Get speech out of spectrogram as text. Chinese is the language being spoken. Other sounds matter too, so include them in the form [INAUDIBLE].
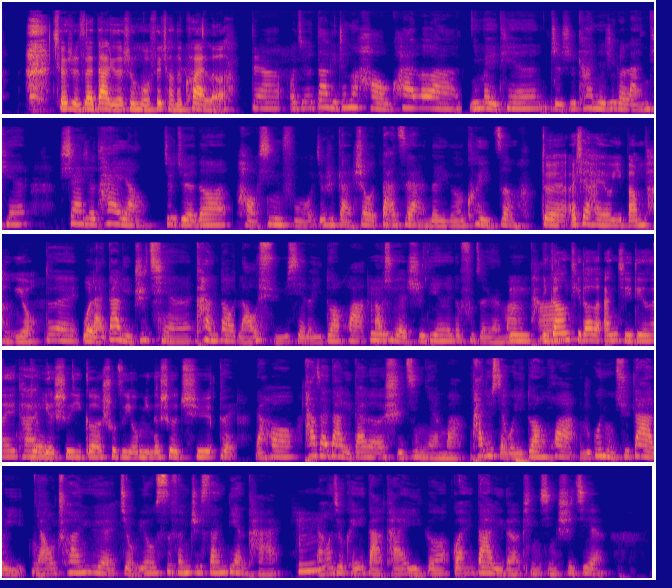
[LAUGHS] 确实，在大理的生活非常的快乐。对啊，我觉得大理真的好快乐啊！你每天只是看着这个蓝天。晒着太阳就觉得好幸福，就是感受大自然的一个馈赠。[LAUGHS] 对，而且还有一帮朋友。对我来大理之前看到老许写的一段话，老许也是 DNA 的负责人嘛。嗯，你刚刚提到的安吉 DNA，它也是一个数字游民的社区。对，然后他在大理待了十几年吧，他就写过一段话：如果你去大理，你要穿越九又四分之三电台。然后就可以打开一个关于大理的平行世界。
